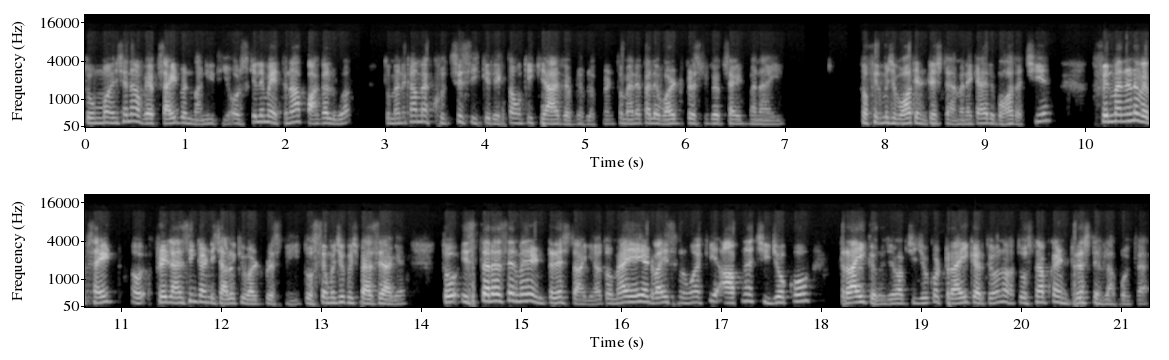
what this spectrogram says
तो मुझे ना वेबसाइट बनवानी थी और उसके लिए मैं इतना पागल हुआ तो मैंने कहा, मैं खुद से सीख के देखता हूँ कि क्या है वेब डेवलपमेंट तो मैंने पहले वर्ड प्रेस वेबसाइट बनाई। तो फिर मुझे बहुत इंटरेस्ट आया। मैंने कहा बहुत अच्छी है। फिर मैंने ना वेबसाइट फ्रीलांसिंग करनी चालू की वर्ड में तो उससे मुझे कुछ पैसे आ गए। तो इस तरह से मेरा इंटरेस्ट आ गया। तो मैं यही एडवाइस करूँगा कि आप ना चीज़ों को ट्राई करो। जब आप चीज़ों को ट्राई करते हो ना तो उसमें आपका इंटरेस्ट डेवलप होता है।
